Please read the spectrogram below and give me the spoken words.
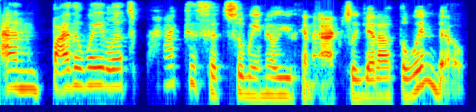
and by the way, let's practice it so we know you can actually get out the window.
